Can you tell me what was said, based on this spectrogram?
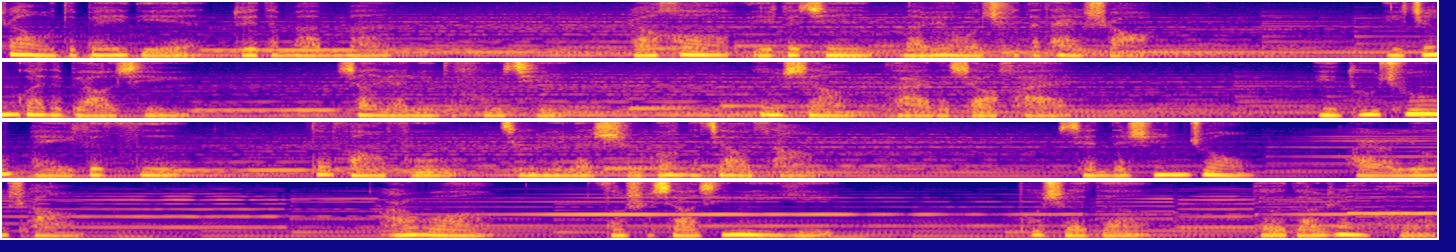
让我的杯碟堆得满满，然后一个劲埋怨我吃的太少。你真乖的表情，像严厉的父亲，又像可爱的小孩。你吐出每一个字，都仿佛经历了时光的窖藏，显得深重而又悠长。而我，总是小心翼翼。不舍得丢掉任何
